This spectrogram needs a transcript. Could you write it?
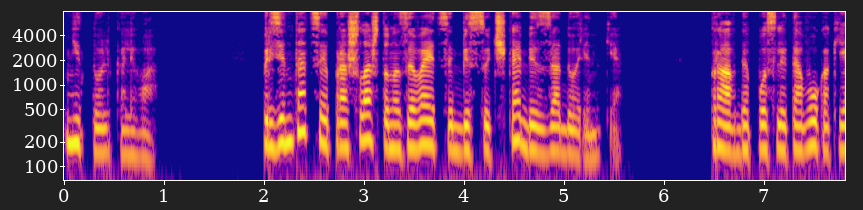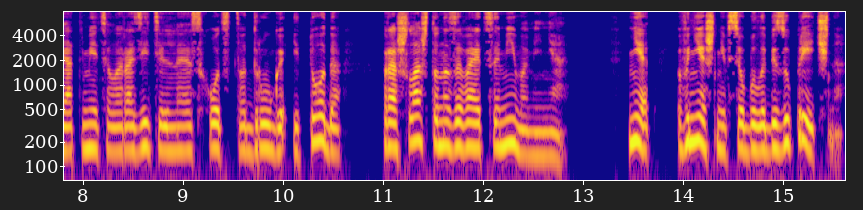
не только льва. Презентация прошла, что называется, без сучка, без задоринки. Правда, после того, как я отметила разительное сходство друга и Тода, прошла, что называется, мимо меня. Нет, внешне все было безупречно.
